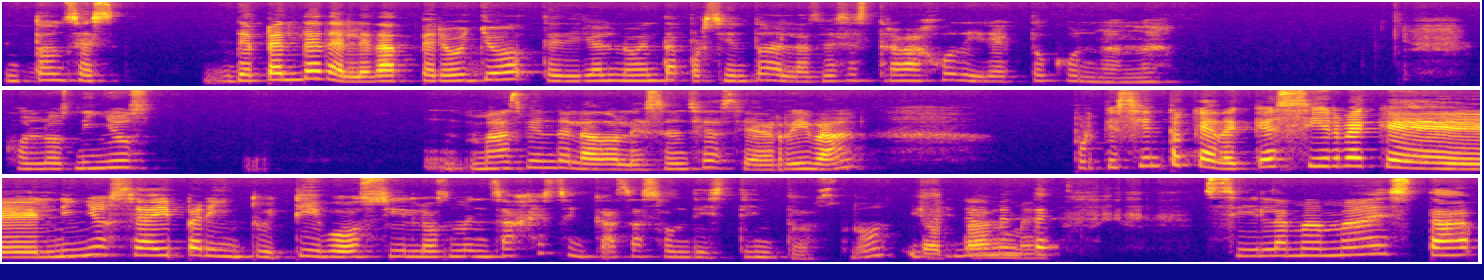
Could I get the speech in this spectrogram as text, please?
Entonces, depende de la edad, pero yo te diría el 90% de las veces trabajo directo con mamá. Con los niños, más bien de la adolescencia hacia arriba, porque siento que de qué sirve que el niño sea hiperintuitivo si los mensajes en casa son distintos, ¿no? Y finalmente, si la mamá está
